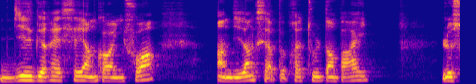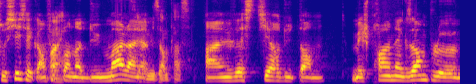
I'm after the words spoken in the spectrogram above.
digresser encore une fois en disant que c'est à peu près tout le temps pareil. Le souci, c'est qu'en fait, Ouais. on a du mal C'est la à, mise en place. à investir du temps. Mais je prends un exemple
